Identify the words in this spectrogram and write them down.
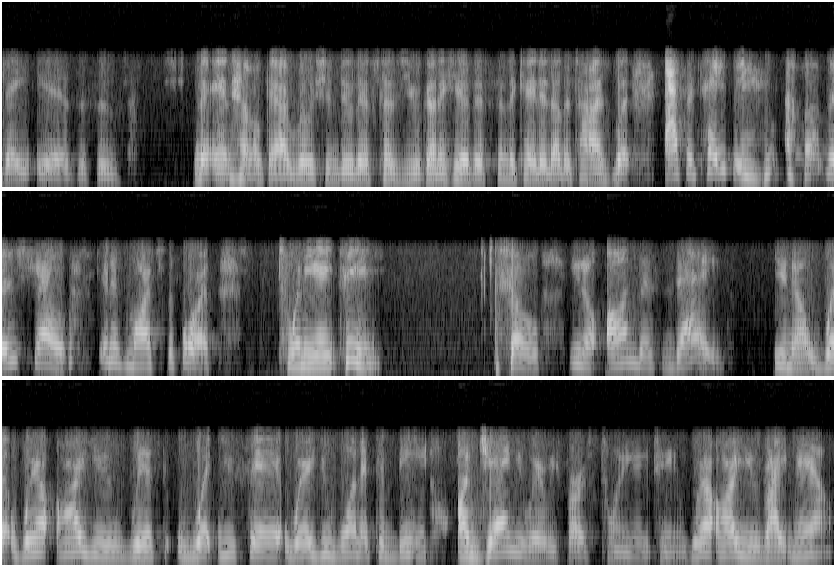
date is. This is and okay, I really shouldn't do this because you're going to hear this syndicated other times. But at the taping of this show, it is March the 4th, 2018. So, you know, on this day, you know where where are you with what you said where you wanted to be on January 1st 2018 where are you right now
